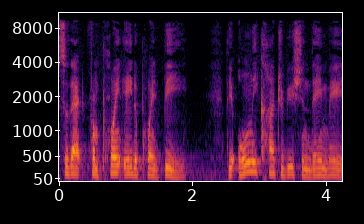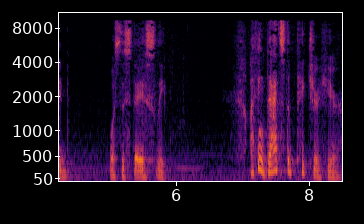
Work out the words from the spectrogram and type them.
so that from point A to point B, the only contribution they made was to stay asleep. I think that's the picture here.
